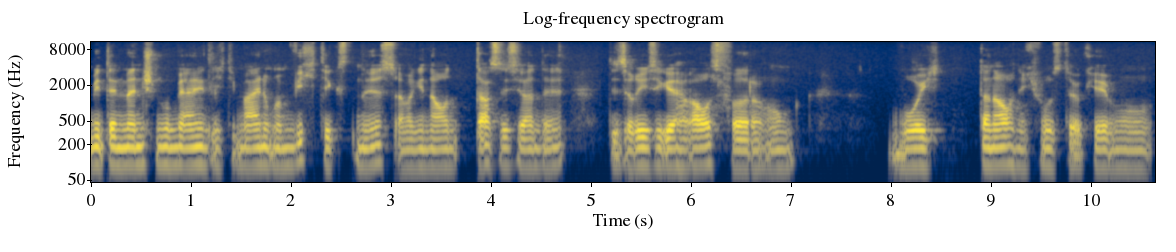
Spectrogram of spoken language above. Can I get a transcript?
mit den Menschen, wo mir eigentlich die Meinung am wichtigsten ist. Aber genau das ist ja die, diese riesige Herausforderung, wo ich dann auch nicht wusste, okay, wo,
